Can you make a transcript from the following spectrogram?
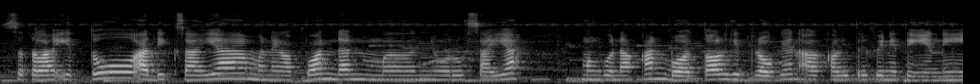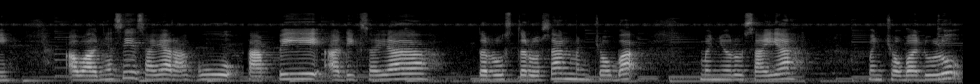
Setelah itu, adik saya menelpon dan menyuruh saya menggunakan botol hidrogen alkali Trifinity ini awalnya sih saya ragu tapi adik saya terus-terusan mencoba menyuruh saya mencoba dulu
